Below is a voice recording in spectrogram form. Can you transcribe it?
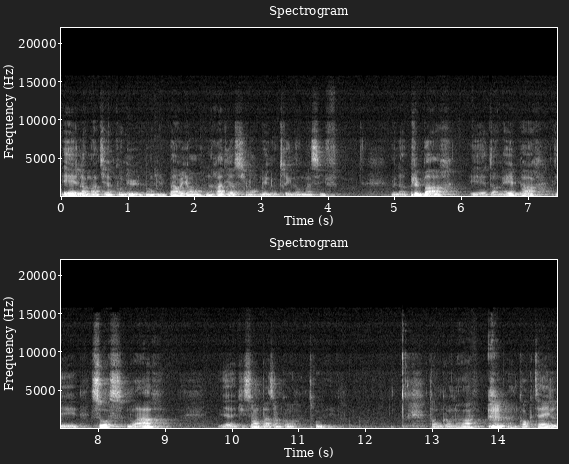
est la matière connue, donc les baryons, la radiation, les neutrinos massifs. Mais la plupart est donnée par des sources noires euh, qui ne sont pas encore trouvées. Donc on a un cocktail,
